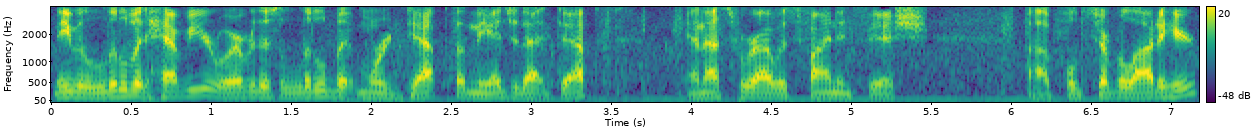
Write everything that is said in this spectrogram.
maybe a little bit heavier, wherever there's a little bit more depth on the edge of that depth. And that's where I was finding fish. Uh, pulled several out of here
